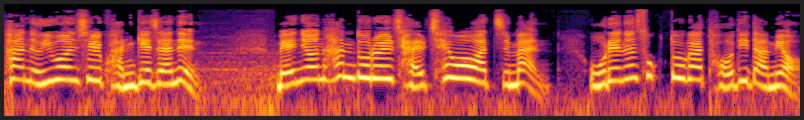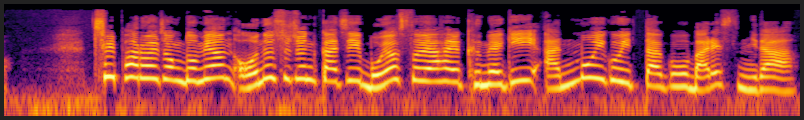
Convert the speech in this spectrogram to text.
한 의원실 관계자는 매년 한도를 잘 채워왔지만 올해는 속도가 더디다며 7, 8월 정도면 어느 수준까지 모였어야 할 금액이 안 모이고 있다고 말했습니다.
